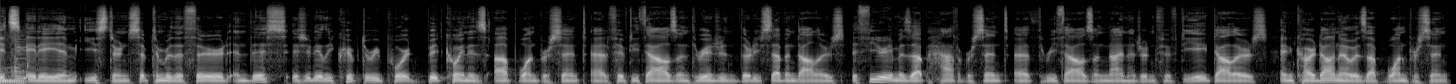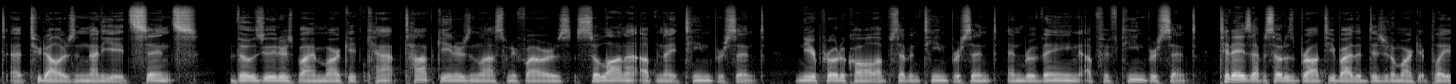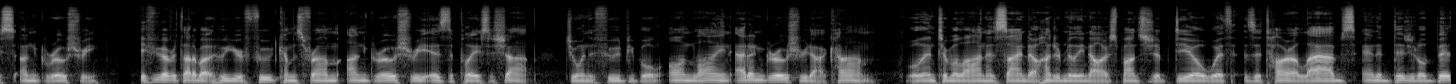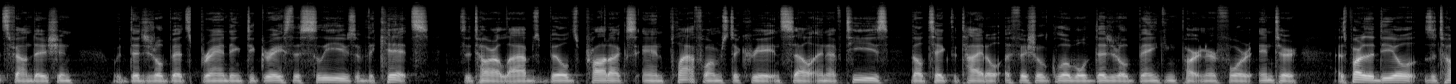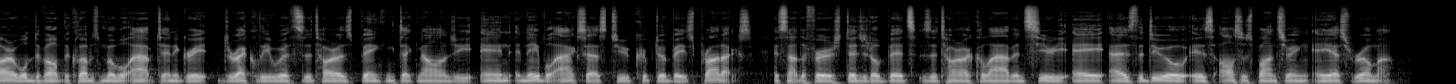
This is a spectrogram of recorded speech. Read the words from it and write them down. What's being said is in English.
It's 8 a.m. Eastern, September the 3rd, and this is your daily crypto report. Bitcoin is up 1% at $50,337. Ethereum is up half a percent at $3,958. And Cardano is up 1% at $2.98. Those leaders by market cap, top gainers in the last 24 hours Solana up 19%, Near Protocol up 17%, and Revain up 15%. Today's episode is brought to you by the digital marketplace Ungrocery. If you've ever thought about who your food comes from, Ungrocery is the place to shop. Join the food people online at ungrocery.com. Well, Inter Milan has signed a $100 million sponsorship deal with Zytara Labs and the Digital Bits Foundation, with Digital Bits branding to grace the sleeves of the kits. Zytara Labs builds products and platforms to create and sell NFTs. They'll take the title Official Global Digital Banking Partner for Inter. As part of the deal, Zytara will develop the club's mobile app to integrate directly with Zytara's banking technology and enable access to crypto based products. It's not the first Digital Bits Zytara collab in Serie A, as the duo is also sponsoring AS Roma.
